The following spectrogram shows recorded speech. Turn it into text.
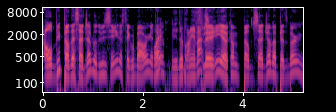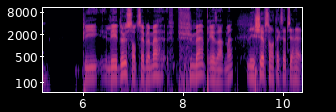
Oldby perdait sa job au début de la série, c'était Grubauer qui était Ouais, là. les deux premiers matchs. Fleury a comme perdu sa job à Pittsburgh. Puis les deux sont tout simplement fumants présentement. Les chiffres sont exceptionnels.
